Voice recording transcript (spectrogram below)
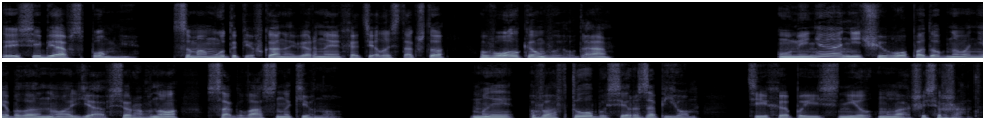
«Ты себя вспомни. Самому-то пивка, наверное, хотелось так, что волком выл, да? У меня ничего подобного не было, но я все равно согласно кивнул. «Мы в автобусе разопьем», — тихо пояснил младший сержант.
